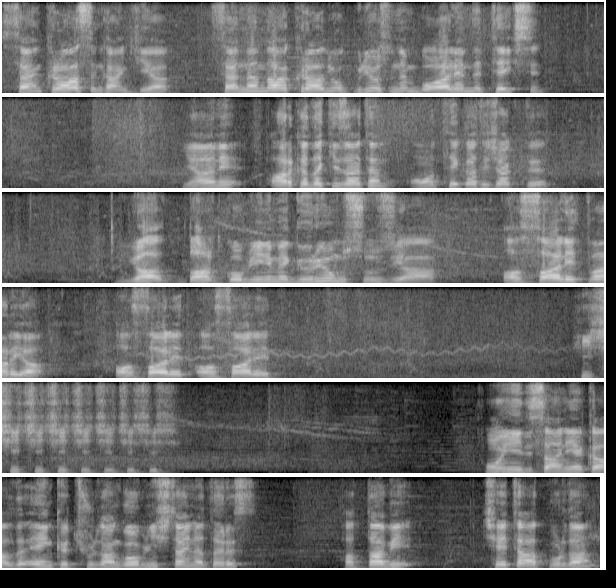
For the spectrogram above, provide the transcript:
Sen kralsın kanki ya. Senden daha kral yok biliyorsun değil mi? Bu alemde teksin. Yani arkadaki zaten ona tek atacaktı. Ya Dart Goblin'ime görüyor musunuz ya? Asalet var ya. Asalet, asalet. Hiç hiç hiç hiç hiç hiç hiç hiç. 17 saniye kaldı. En kötü şuradan Goblinstein atarız. Hatta bir çete at buradan.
